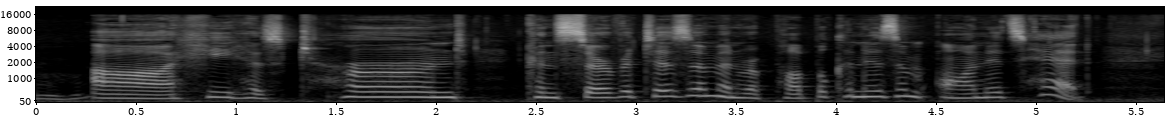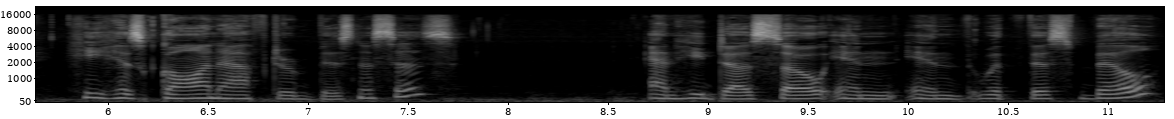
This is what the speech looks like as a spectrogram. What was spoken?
Mm-hmm. Uh, he has turned conservatism and republicanism on its head. He has gone after businesses, and he does so in, in with this bill.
